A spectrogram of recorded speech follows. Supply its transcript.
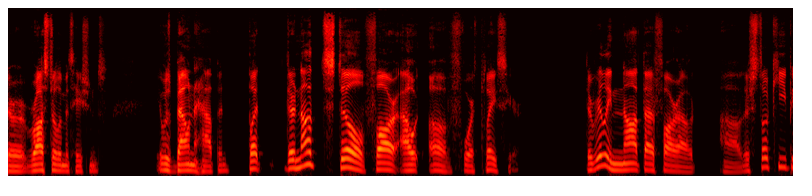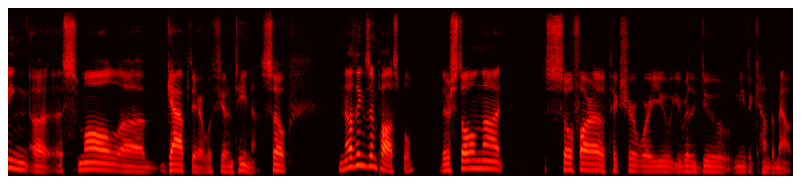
Their roster limitations. It was bound to happen, but they're not still far out of fourth place here. They're really not that far out. Uh, they're still keeping a, a small uh, gap there with Fiorentina. So nothing's impossible. They're still not so far out of the picture where you you really do need to count them out.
